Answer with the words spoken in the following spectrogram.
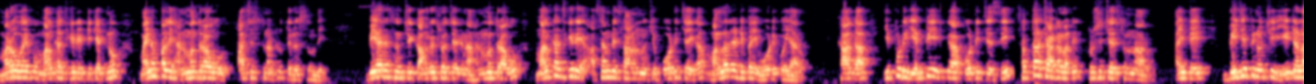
మరోవైపు మల్కాజ్గిరి టికెట్ను మైనంపల్లి హనుమంతరావు ఆశిస్తున్నట్లు తెలుస్తుంది. బీఆర్ఎస్ నుంచి కాంగ్రెస్లో చేరిన హనుమంతరావు మల్కాజ్గిరి అసెంబ్లీ స్థానం నుంచి పోటీ చేయగా మల్లారెడ్డిపై ఓడిపోయారు. కాగా ఇప్పుడు ఎంపీగా పోటీ చేసి సత్తా చాటాలని కృషి చేస్తున్నారు. అయితే బీజేపీ నుంచి ఈటల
